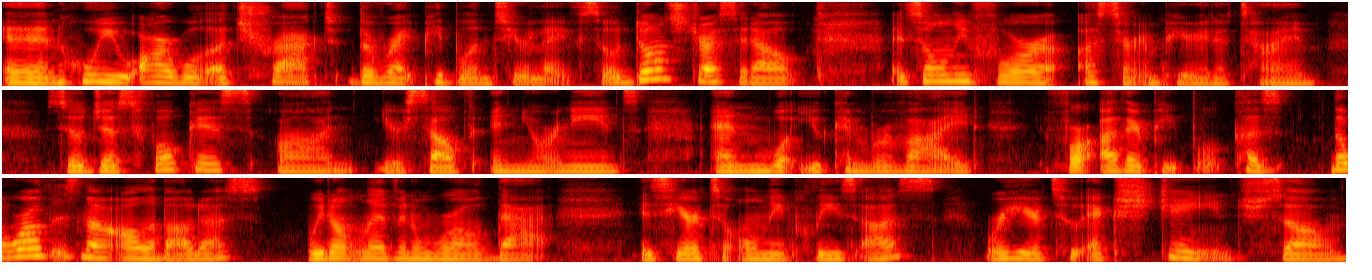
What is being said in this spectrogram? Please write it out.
and who you are will attract the right people into your life. So don't stress it out. It's only for a certain period of time. So just focus on yourself and your needs and what you can provide for other people because the world is not all about us. We don't live in a world that is here to only please us. We're here to exchange. So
